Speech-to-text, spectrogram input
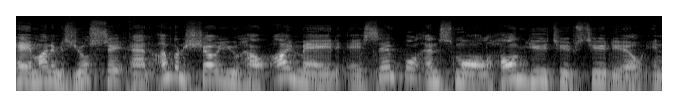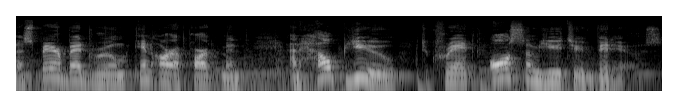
Hey, my name is Jussi and I'm gonna show you how I made a simple and small home YouTube studio in a spare bedroom in our apartment and help you to create awesome YouTube videos.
